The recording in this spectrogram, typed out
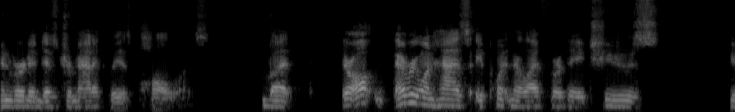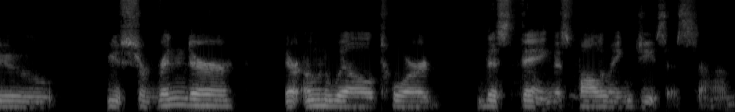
converted as dramatically as Paul was, but they're all everyone has a point in their life where they choose to you surrender their own will toward this thing, this following Jesus, um,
